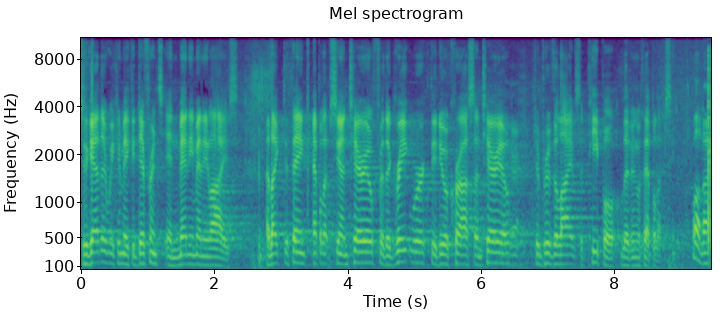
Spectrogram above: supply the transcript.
Together, we can make a difference in many, many lives. I'd like to thank Epilepsy Ontario for the great work they do across Ontario to improve the lives of people living with epilepsy. Well done.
